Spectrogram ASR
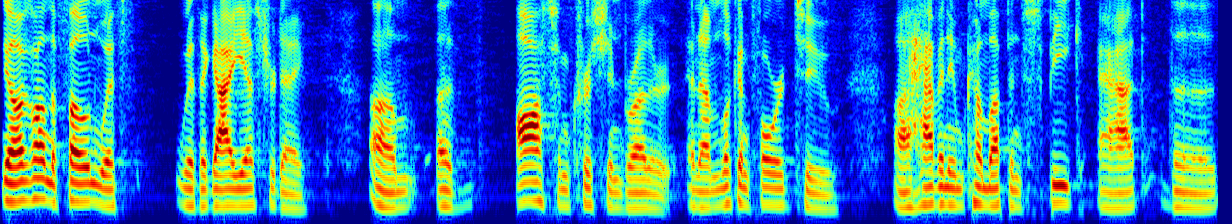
You know, I was on the phone with, with a guy yesterday, um, an awesome Christian brother, and I'm looking forward to uh, having him come up and speak at the,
